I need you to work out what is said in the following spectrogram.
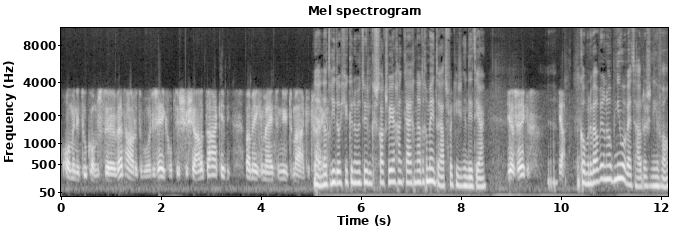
om in de toekomst uh, wethouder te worden. Zeker op de sociale taken waarmee gemeenten nu te maken krijgen. Ja, en dat riedotje kunnen we natuurlijk straks weer gaan krijgen... na de gemeenteraadsverkiezingen dit jaar. Jazeker. Ja. ja. Dan komen er wel weer een hoop nieuwe wethouders in ieder geval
